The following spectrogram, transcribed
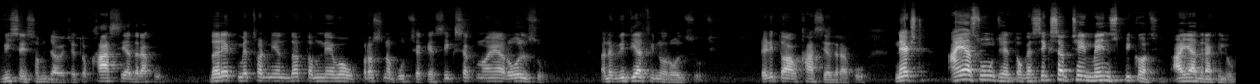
વિષય સમજાવે છે. તો ખાસ યાદ રાખવું. દરેક મેથડની અંદર તમને એવો પ્રશ્ન પૂછશે કે શિક્ષકનો અહીંયા રોલ શું અને વિદ્યાર્થીનો રોલ શું છે? રેડી તો આ ખાસ યાદ રાખવું. નેક્સ્ટ અહીંયા શું છે તો કે શિક્ષક છે એ મેઇન સ્પીકર છે. આ યાદ રાખી લો.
